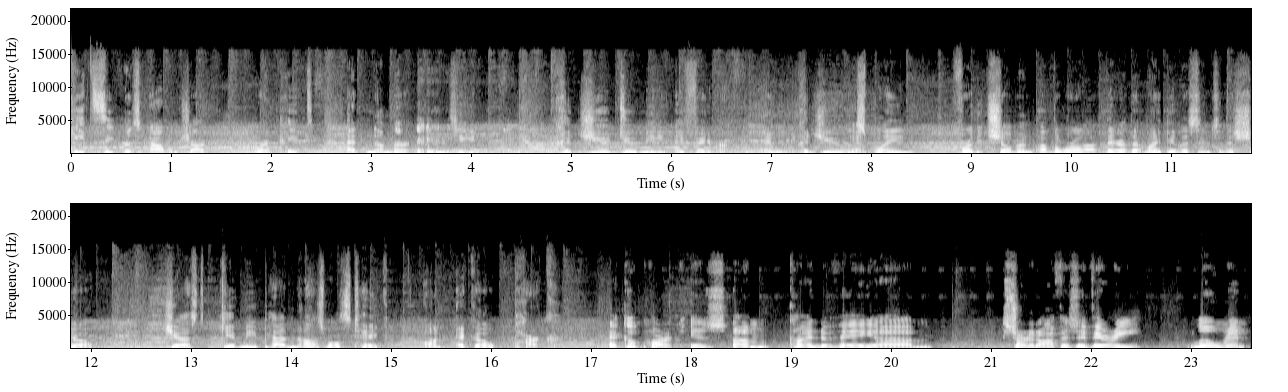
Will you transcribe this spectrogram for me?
Heat Seekers album chart, where it peaked at number 18. Could you do me a favor? And could you Yeah. explain for the children of the world out there that might be listening to this show, just give me Patton Oswalt's take on Echo Park. Echo Park is um, kind of a um, started off as a very low rent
